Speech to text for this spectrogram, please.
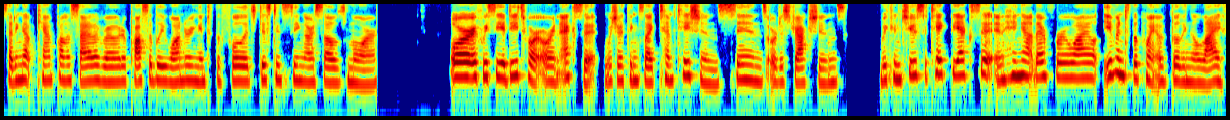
setting up camp on the side of the road, or possibly wandering into the foliage, distancing ourselves more. Or if we see a detour or an exit, which are things like temptations, sins, or distractions, we can choose to take the exit and hang out there for a while, even to the point of building a life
